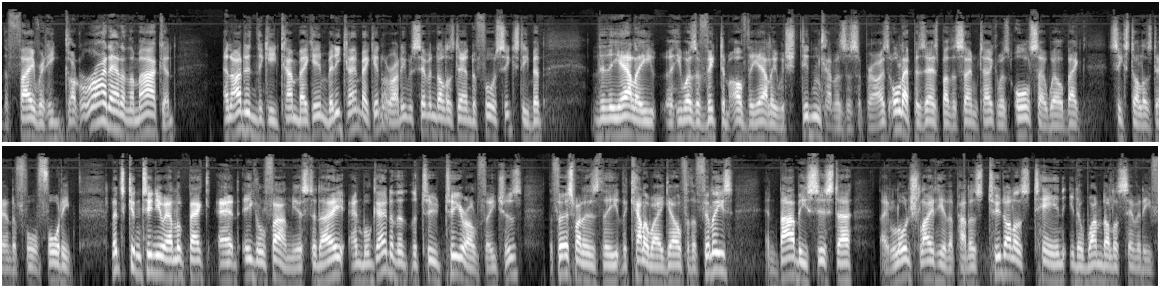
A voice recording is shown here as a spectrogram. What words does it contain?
the favourite. He got right out of the market, and I didn't think he'd come back in, but he came back in all right. He was seven dollars down to four sixty, but the, the, alley, uh, he was a victim of the alley, which didn't come as a surprise. All that pizzazz, by the same token, was also well backed, six dollars down to four forty. Let's continue our look back at Eagle Farm yesterday, and we'll go to the, the two two year old features. The first one is the, the Callaway Girl for the Fillies, and Barbie's sister. They launched late here, the punters, $2.10 into $1.75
